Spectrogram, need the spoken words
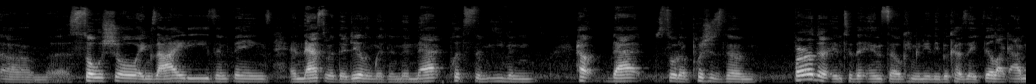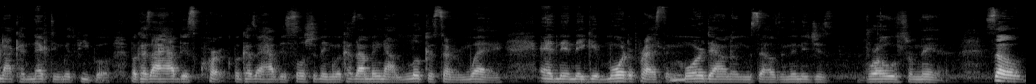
um, uh, social anxieties and things and that's what they're dealing with. And then that puts them even help that sort of pushes them further into the incel community because they feel like I'm not connecting with people because I have this quirk, because I have this social thing, because I may not look a certain way. And then they get more depressed and more down on themselves, and then it just grows from there. So,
